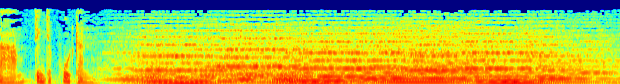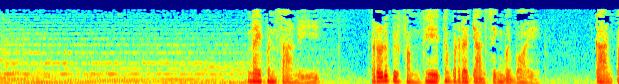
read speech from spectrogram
สามจึงจะพูดกันในพรรษานี้ เราได้ไปฟังเทศท่านพระอาจารย์สิงห์บ่อยๆ การไป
